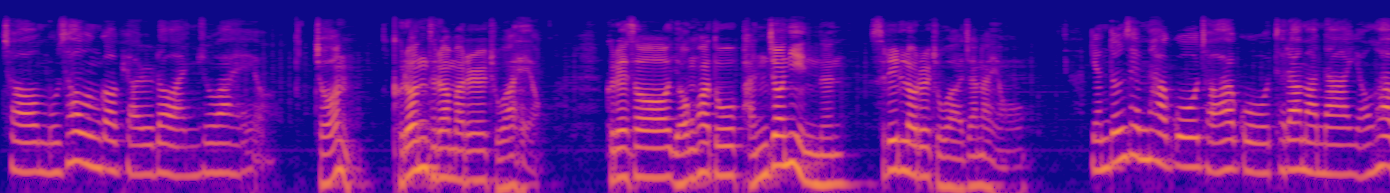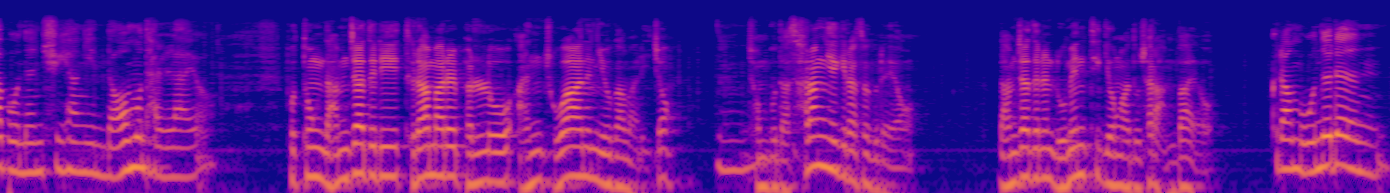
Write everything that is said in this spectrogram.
저 무서운 거 별로 안 좋아해요. 전 그런 드라마를 좋아해요. 그래서 영화도 반전이 있는 스릴러를 좋아하잖아요. 연돈쌤하고 저하고 드라마나 영화 보는 취향이 너무 달라요. 보통 남자들이 드라마를 별로 안 좋아하는 이유가 말이죠. 음, 전부 다 사랑 얘기라서 그래요. 남자들은 로맨틱 영화도 잘 안 봐요. 그럼 오늘은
